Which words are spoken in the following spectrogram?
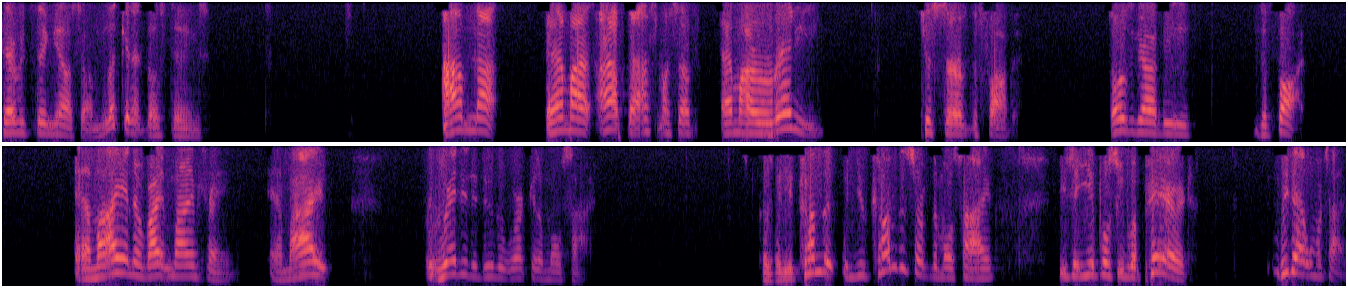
everything else. I'm looking at those things. I'm not. Am I? I have to ask myself: Am I ready to serve the Father? Those got to be the thought. Am I in the right mind frame? Am I ready to do the work of the Most High? Because when you come to when you come to serve the Most High, He said you're supposed to be prepared. Read that one more time.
